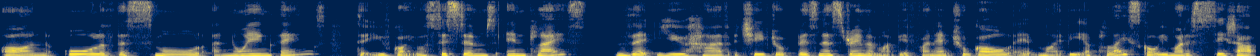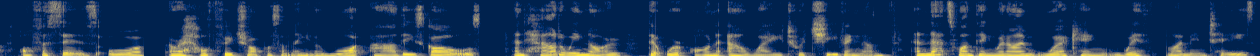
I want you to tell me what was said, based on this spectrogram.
on all of the small annoying things, that you've got your systems in place, that you have achieved your business dream. It might be a financial goal. It might be a place goal. You might have set up offices or, or a health food shop or something. You know, what are these goals? And how do we know that we're on our way to achieving them? And that's one thing when I'm working with my mentees,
